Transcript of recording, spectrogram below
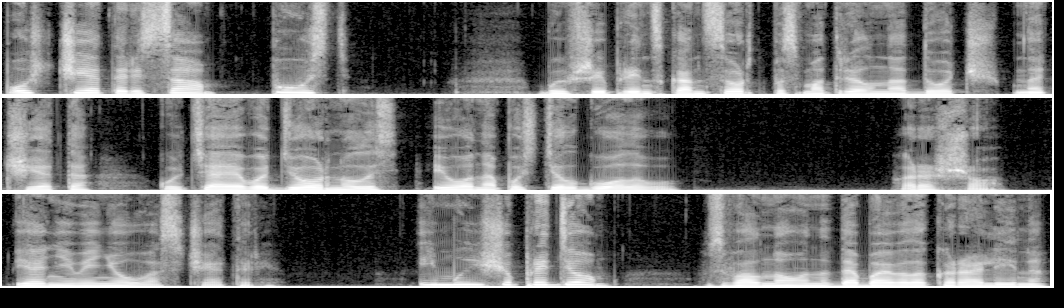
«Пусть Четери сам! Пусть!» Бывший принц-консорт посмотрел на дочь, на Чета. Культя его дернулась, и он опустил голову. «Хорошо. Я не виню вас, Четери». «И мы еще придем!» — взволнованно добавила Каролина.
